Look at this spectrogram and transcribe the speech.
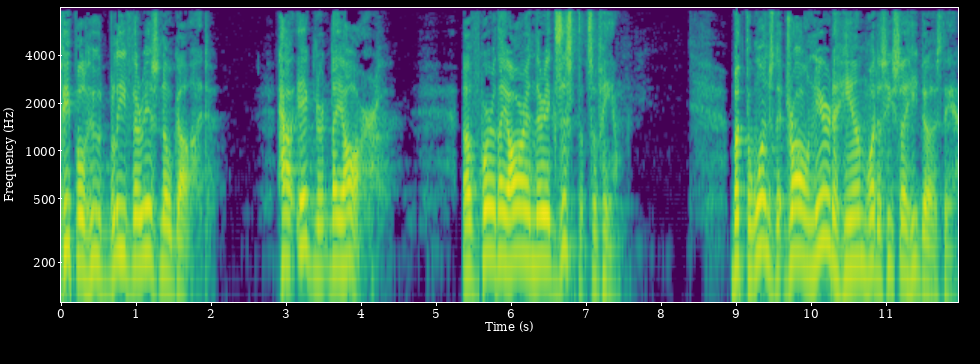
People who believe there is no God, how ignorant they are of where they are in their existence of Him. But the ones that draw near to Him, what does He say He does then?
